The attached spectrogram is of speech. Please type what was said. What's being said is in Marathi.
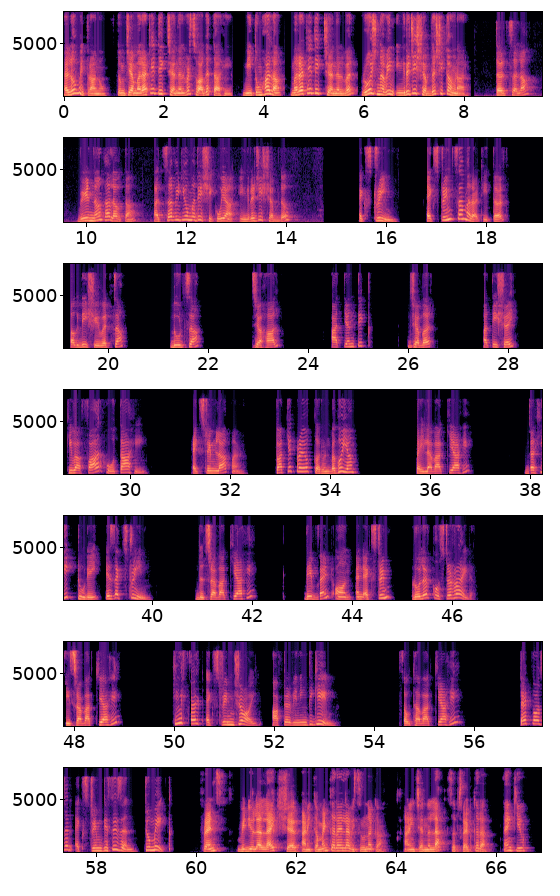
हॅलो मित्रांनो तुमच्या मराठी दिग चॅनलवर स्वागत आहे. मी तुम्हाला मराठी दिग चॅनलवर रोज नवीन इंग्रजी शब्द शिकवणार. तर चला वेळ न घालवता आजचा व्हिडिओमध्ये शिकूया इंग्रजी शब्द. एक्स्ट्रीम एक्स्ट्रीमचा मराठी तर अगदी शेवटचा दूरचा जहाल आत्यंतिक जबर अतिशय किंवा फार होत आहे. एक्स्ट्रीमला आपण वाक्यात प्रयोग करून बघूया. पहिला वाक्य आहे the heat today is extreme दुसरा वाक्य आहे they went on an extreme roller coaster ride तिसरा वाक्य आहे he felt extreme joy after winning the game चौथा वाक्य आहे that was an extreme decision to make friends व्हिडिओला लाईक शेअर आणि कमेंट करायला विसरू नका. आणि चॅनलला सबस्क्राईब करा. थँक्यू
